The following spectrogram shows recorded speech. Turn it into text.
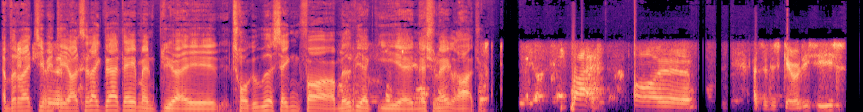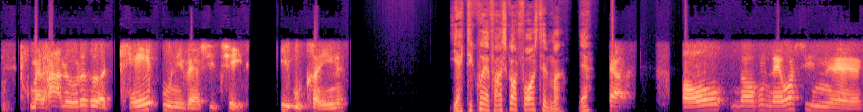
Jamen, ved du hvad, Jimmy, det er altså heller ikke hver dag, man bliver øh, trukket ud af sengen for at medvirke i øh, National Radio. Nej, og øh, altså det skal jo lige siges, man har noget, der hedder Kageuniversitet i Ukraine. Ja, det kunne jeg faktisk godt forestille mig. Ja. Ja. Og når hun laver sine øh,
